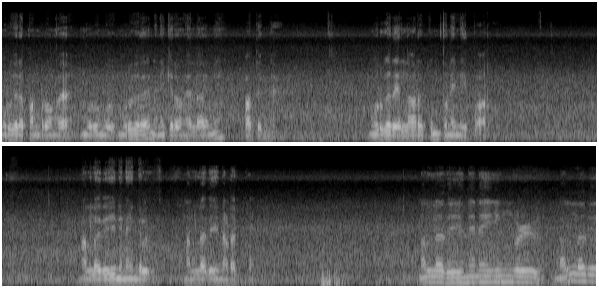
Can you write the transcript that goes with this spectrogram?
முருகரை பண்ணுறவங்க முருங்க முருகரை நினைக்கிறவங்க எல்லாருமே பார்த்துக்குங்க. முருகர் எல்லாருக்கும் துணை நிற்பார். நல்லதே நினைங்கள் நல்லதே நடக்கும். நல்லதே நினையுங்கள் நல்லதே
